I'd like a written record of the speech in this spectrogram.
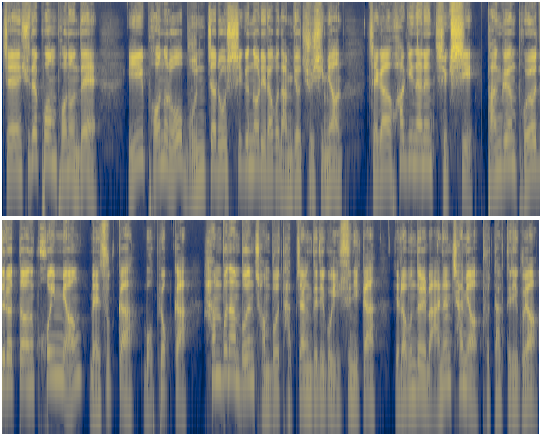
제 휴대폰 번호인데 이 번호로 문자로 시그널이라고 남겨주시면 제가 확인하는 즉시 방금 보여드렸던 코인명, 매수가, 목표가 한분 한 분 전부 답장 드리고 있으니까 여러분들 많은 참여 부탁드리고요.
